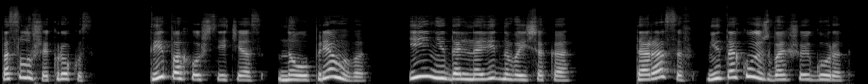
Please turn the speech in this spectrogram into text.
«Послушай, Крокус, ты похож сейчас на упрямого и недальновидного ишака. Тарасов не такой уж большой город,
